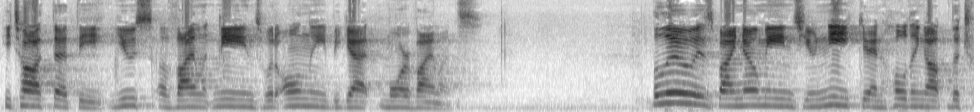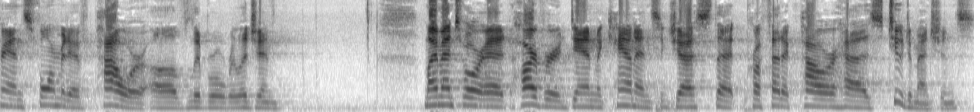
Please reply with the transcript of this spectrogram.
He taught that the use of violent means would only beget more violence. Ballou is by no means unique in holding up the transformative power of liberal religion. My mentor at Harvard, Dan McKanan, suggests that prophetic power has two dimensions.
